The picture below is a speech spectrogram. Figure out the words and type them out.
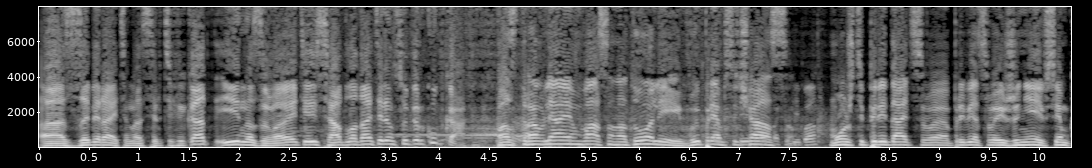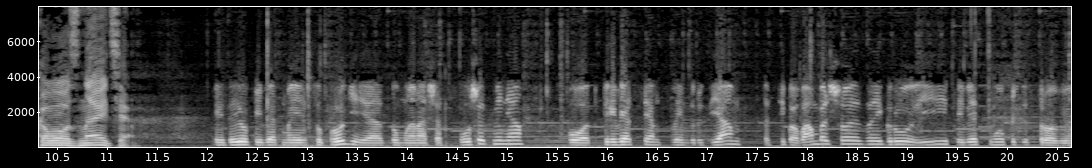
А, забирайте у нас сертификат и называетесь обладателем суперкубка. Поздравляем вас, Анатолий. Вы прямо Спасибо, сейчас спасибо. можете передать свой- привет своей жене и всем, кого знаете. Передаю привет моей супруге, я думаю, она сейчас слушает меня. Вот, привет всем своим друзьям, спасибо вам большое за игру и привет всему Приднестровью.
